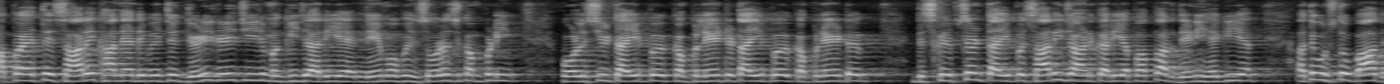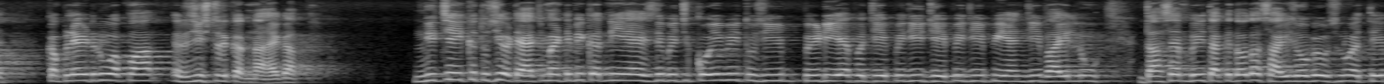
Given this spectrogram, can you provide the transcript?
ਆਪਾਂ ਇੱਥੇ ਸਾਰੇ ਖਾਨਿਆਂ ਦੇ ਵਿੱਚ ਜਿਹੜੀ ਜਿਹੜੀ ਚੀਜ਼ ਮੰਗੀ ਜਾ ਰਹੀ ਹੈ name of insurance company policy type complaint type complaint description type ਸਾਰੀ ਜਾਣਕਾਰੀ ਆਪਾਂ ਭਰ ਦੇਣੀ ਹੈਗੀ ਹੈ ਅਤੇ ਉਸ ਤੋਂ ਬਾਅਦ ਕੰਪਲੇਂਟ ਨੂੰ ਆਪਾਂ ਰਜਿਸਟਰ ਕਰਨਾ ਹੈਗਾ। ਨੀਚੇ ਇੱਕ ਤੁਸੀਂ ਅਟੈਚਮੈਂਟ ਵੀ ਕਰਨੀ ਹੈ, ਇਸ ਦੇ ਵਿੱਚ ਕੋਈ ਵੀ ਤੁਸੀਂ PDF, JPG JPG, PNG file ਨੂੰ 10 MB ਤੱਕ ਦਾ ਉਹਦਾ ਸਾਈਜ਼ ਹੋਵੇ ਉਸ ਨੂੰ ਇੱਥੇ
